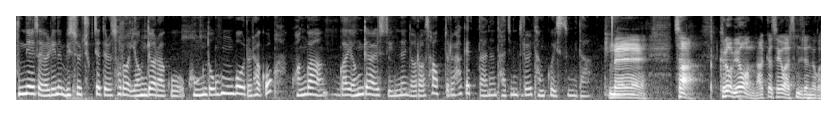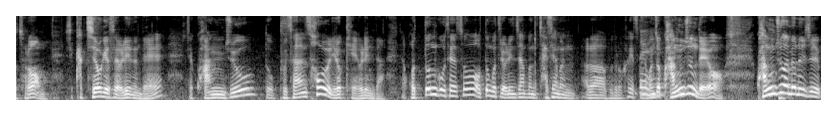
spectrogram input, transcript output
국내에서 열리는 미술 축제들을 서로 연결하고 공동 홍보를 하고 관광과 연계할 수 있는 여러 사업들을 하겠다는 다짐들을 담고 있습니다. 네. 자, 그러면 아까 제가 말씀드렸던 것처럼 각 지역에서 열리는데 광주, 또 부산, 서울 이렇게 열립니다. 자, 어떤 곳에서 어떤 것들이 열리는지 한번 자세히 한번 알아보도록 하겠습니다. 네. 먼저 광주인데요. 광주 하면은 이제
